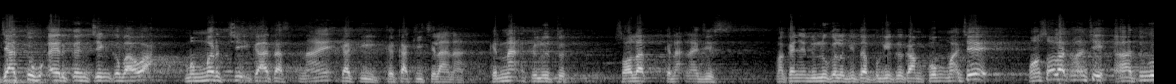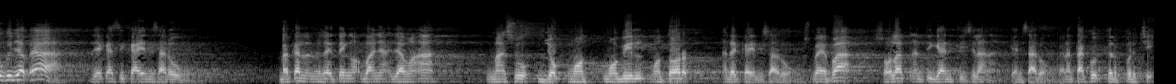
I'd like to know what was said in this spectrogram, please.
jatuh air kencing ke bawah, memercik ke atas, naik kaki ke kaki celana, kena ke lutut. Solat kena najis. Makanya dulu kalau kita pergi ke kampung, makcik, mau solat makcik, ah, tunggu kejap ya. Dia kasih kain sarung. Bahkan saya tengok banyak jamaah masuk jok mobil, motor, ada kain sarung. Supaya Pak, solat nanti ganti celana, kain sarung. Karena takut terpercik.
